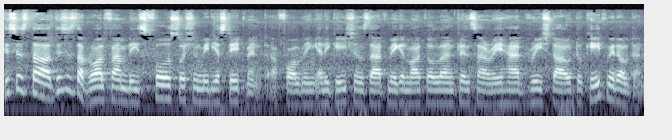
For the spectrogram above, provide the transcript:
"This is the this is the royal family's first social media statement uh, following allegations that Meghan Markle and Prince Harry had reached out to Kate Middleton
